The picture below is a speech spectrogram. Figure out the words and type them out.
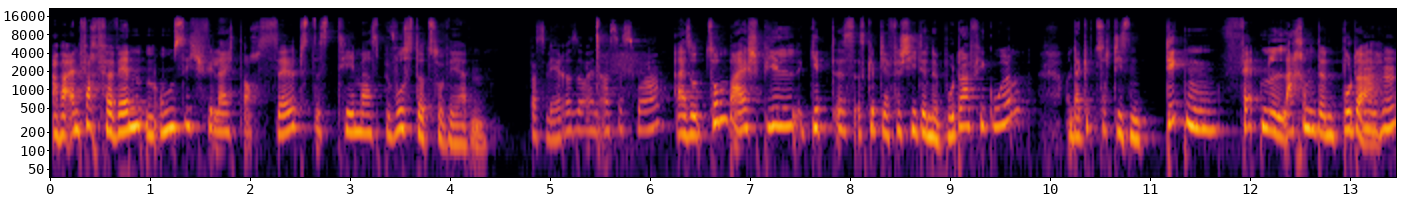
Aber einfach verwenden, um sich vielleicht auch selbst des Themas bewusster zu werden. Was wäre so ein Accessoire? Also zum Beispiel gibt es, es gibt ja verschiedene Buddha-Figuren und da gibt es doch diesen dicken, fetten, lachenden Buddha. Mhm.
